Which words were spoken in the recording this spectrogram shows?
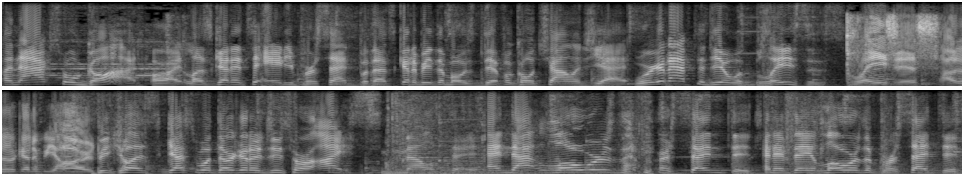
an actual god. All right, let's get it to 80%, but that's going to be the most difficult challenge yet. We're going to have to deal with blazes. Blazes, how is it gonna be hard? Because guess what they're gonna do to our ice? Melt it. And that lowers the percentage. And if they lower the percentage,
